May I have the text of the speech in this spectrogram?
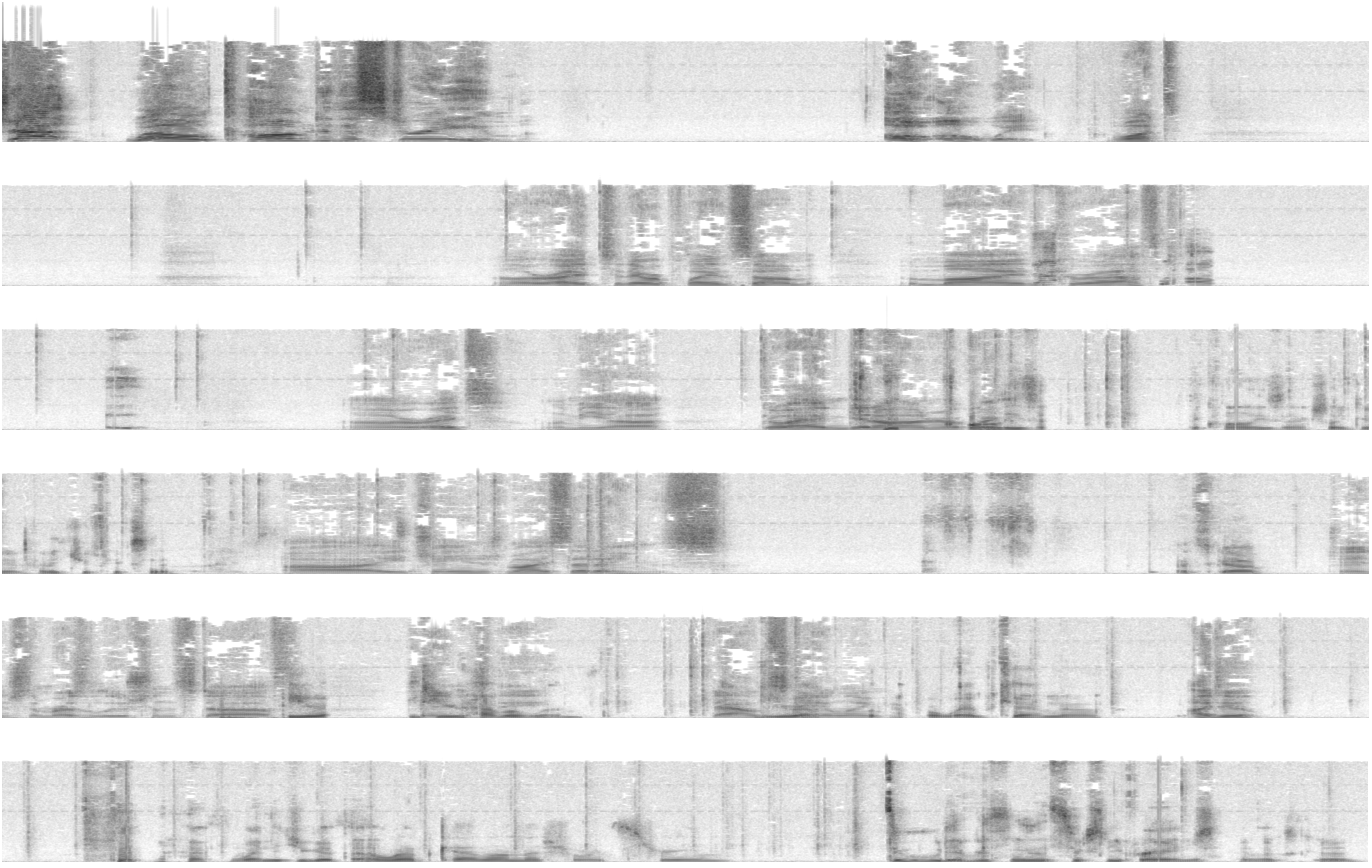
Chat, welcome to the stream. Oh, oh, wait. What? All right, today we're playing some Minecraft. All right, let me uh go ahead and get on real quick. the quality's actually good. How did you fix it? I changed my settings. Let's go. Change some resolution stuff. Do you do you have a the web? Do you have, Downscaling. have a webcam now? I do. when did you get that? A that? webcam on the short stream. Dude, everything's in 60 frames. It looks good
